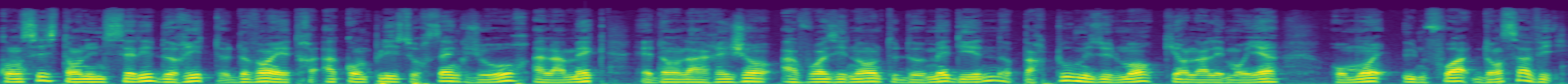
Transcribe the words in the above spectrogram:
consiste en une série de rites devant être accomplis sur cinq jours à la Mecque et dans la région avoisinante de Médine par tout musulman qui en a les moyens au moins une fois dans sa vie.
